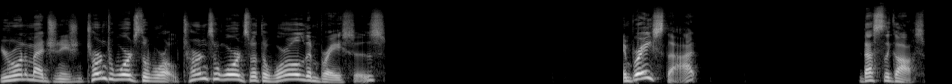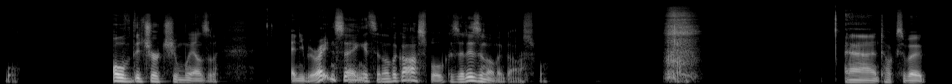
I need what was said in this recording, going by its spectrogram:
your own imagination. Turn towards the world. Turn towards what the world embraces. Embrace that. That's the gospel of the church in Wales. And you'd be right in saying it's another gospel because it is another gospel. Uh, it talks about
